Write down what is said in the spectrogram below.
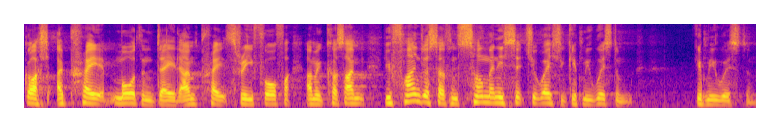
gosh, I pray it more than daily. I pray it three, four, five. I mean, because I'm, you find yourself in so many situations. Give me wisdom. Give me wisdom.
